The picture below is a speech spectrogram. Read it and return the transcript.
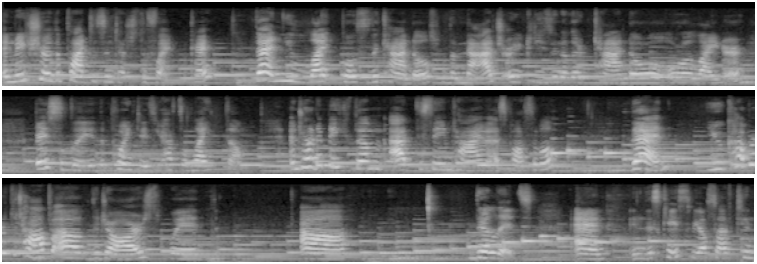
and make sure the plant doesn't touch the flame, okay? Then you light both of the candles with a match or you could use another candle or a lighter. Basically, the point is you have to light them and try to make them at the same time as possible. Then you cover the top of the jars with uh, their lids. And in this case, we also have tin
